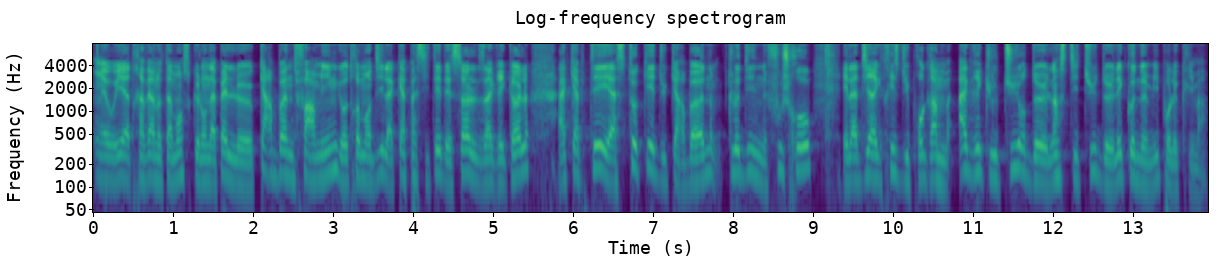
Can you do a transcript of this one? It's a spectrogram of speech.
Et oui, à travers notamment ce que l'on appelle le carbon farming, autrement dit la capacité des sols agricoles à capter et à stocker du carbone. Claudine Fouchereau est la directrice du programme agriculture de l'Institut de l'économie pour le climat.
